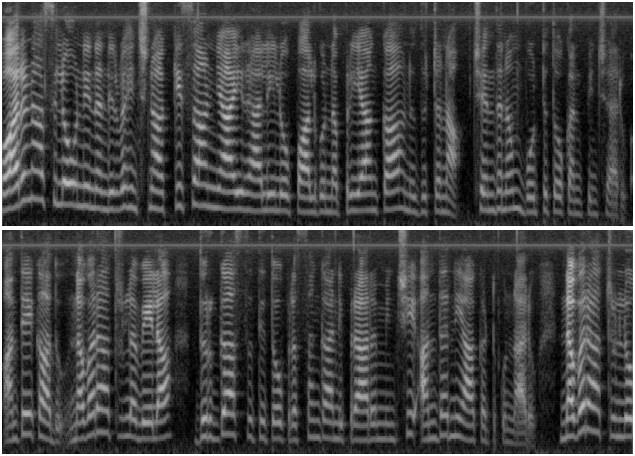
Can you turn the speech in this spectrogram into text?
వారణాసిలో నిన్న నిర్వహించిన కిసాన్ న్యాయ్ ర్యాలీలో పాల్గొన్న ప్రియాంక నుదుటన చందనం బొట్టుతో కనిపించారు. అంతేకాదు నవరాత్రుల వేళ దుర్గాస్థుతితో ప్రసంగాన్ని ప్రారంభించి అందర్నీ ఆకట్టుకున్నారు. నవరాత్రుల్లో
